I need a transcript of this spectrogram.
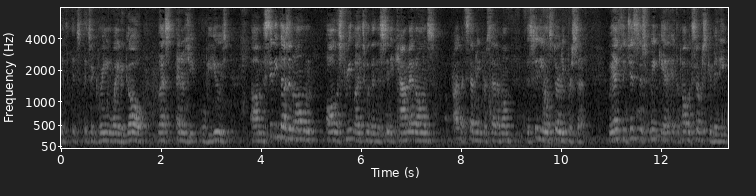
it- it's, it's a green way to go. Less energy will be used. Um, the city doesn't own all the streetlights within the city. ComEd owns probably about seventy percent of them. The city owns thirty percent. We actually, just this week at, at the Public Service Committee,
